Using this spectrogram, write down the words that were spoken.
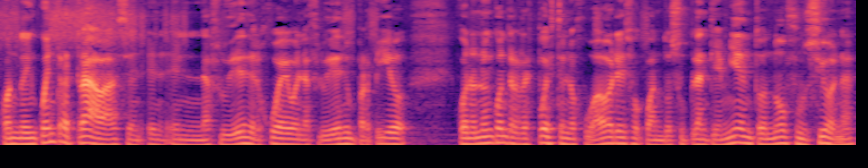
cuando encuentra trabas en, en, en, la fluidez del juego, en la fluidez de un partido, cuando no encuentra respuesta en los jugadores o cuando su planteamiento no funciona,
